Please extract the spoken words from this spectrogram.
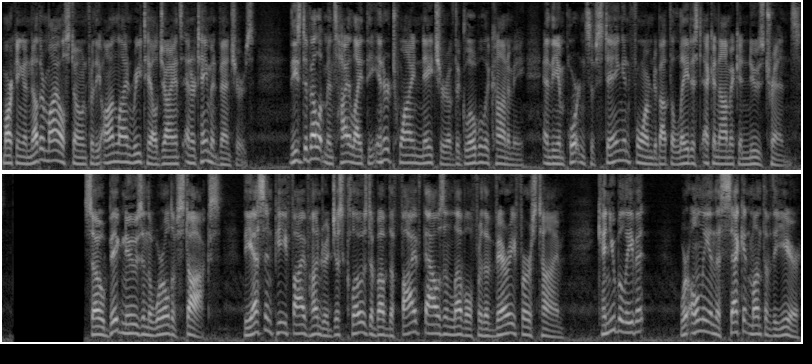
marking another milestone for the online retail giant's entertainment ventures. These developments highlight the intertwined nature of the global economy and the importance of staying informed about the latest economic and news trends. So, big news in the world of stocks. The S&P 500 just closed above the 5000 level for the very first time. Can you believe it? We're only in the second month of the year,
